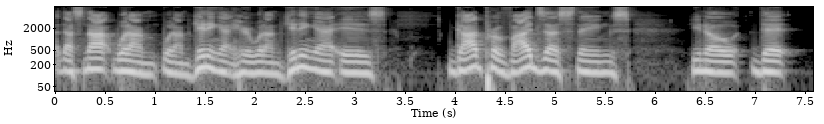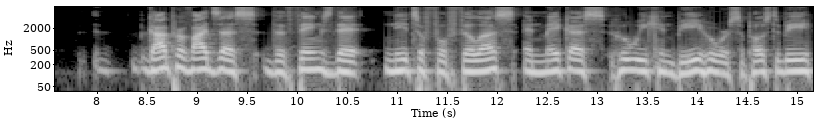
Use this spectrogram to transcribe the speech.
that's not what I'm what I'm getting at here. What I'm getting at is God provides us things, you know, that God provides us the things that need to fulfill us and make us who we can be, who we're supposed to be.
